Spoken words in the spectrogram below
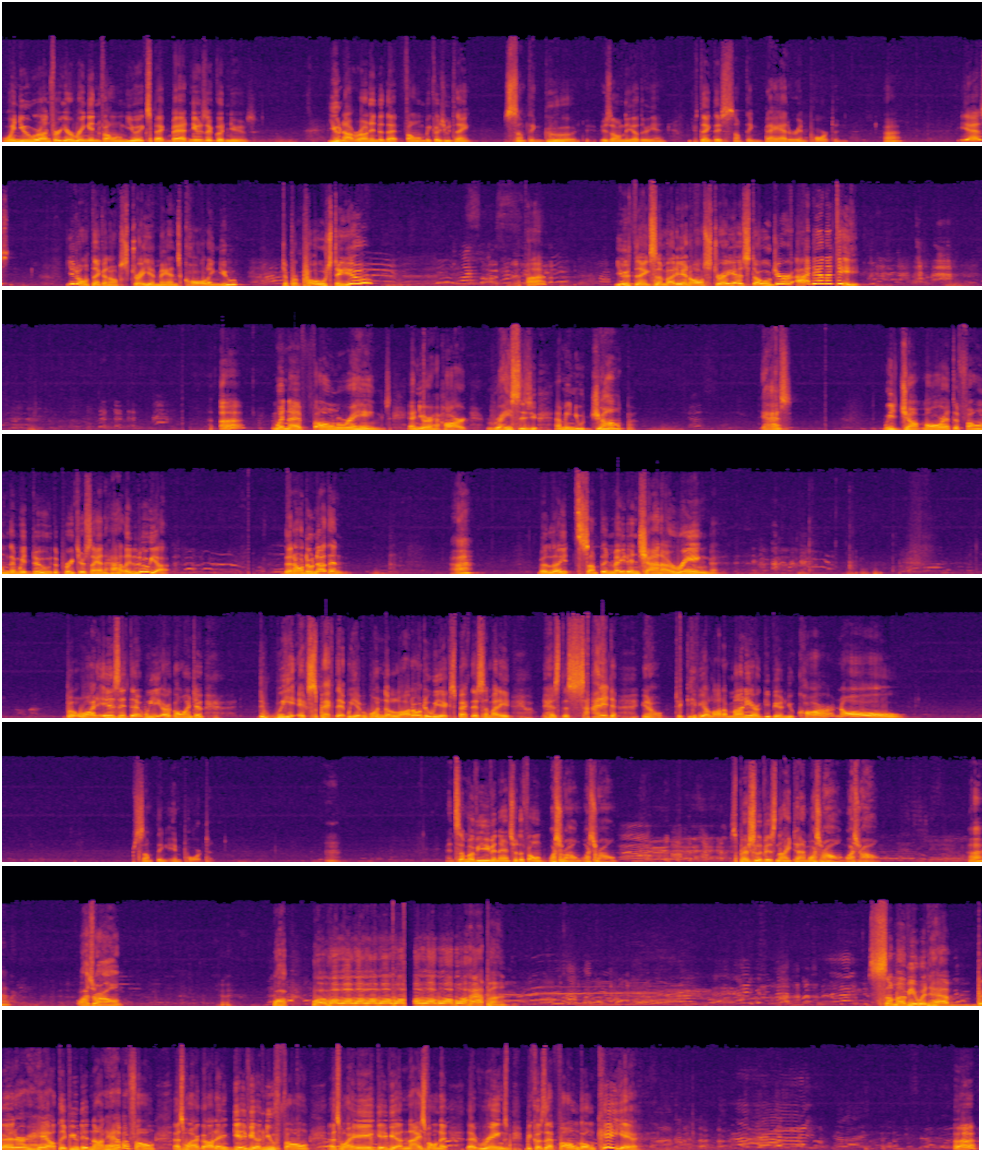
When you run for your ringing phone, you expect bad news or good news? You not run into that phone because you think something good is on the other end. You think there's something bad or important. Huh? Yes. You don't think an Australian man's calling you to propose to you? Huh? You think somebody in Australia stole your identity? Huh? When that phone rings and your heart races you, I mean, you jump. Yes. We jump more at the phone than we do the preacher saying hallelujah. They don't do nothing. Huh? But let something made in China ring. But what is it that we are going to? Do we expect that we have won the lotto? Do we expect that somebody has decided, you know, to give you a lot of money or give you a new car? No. Something important. And some of you even answer the phone. What's wrong? What's wrong? Especially if it's nighttime. What's wrong? What's wrong? Huh? What's wrong? What, what, what, what, what, what, what, what, what, what happened? Some of you would have better health if you did not have a phone. That's why God ain't give you a new phone. That's why He ain't give you a nice phone that, that rings because that phone gonna kill you. Huh?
